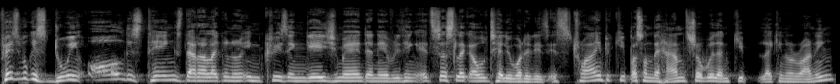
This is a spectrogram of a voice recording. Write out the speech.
Facebook is doing all these things that are like, you know, increase engagement and everything. It's just like, I will tell you what it is. It's trying to keep us on the hamster wheel and keep like, you know, running.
